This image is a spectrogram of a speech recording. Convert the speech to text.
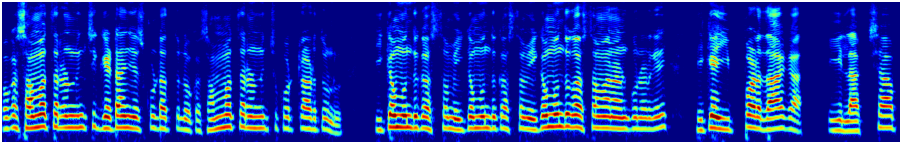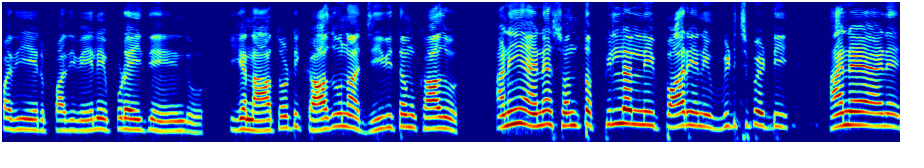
ఒక సంవత్సరం నుంచి గిటాన్ చేసుకుంటూ వస్తుండు. ఒక సంవత్సరం నుంచి కొట్లాడుతుండు. ఇక ముందుకు వస్తాం ఇక ముందుకు వస్తాం ఇక ముందుకు వస్తామని అనుకున్నాడు కానీ ఇక ఇప్పటిదాకా ఈ లక్ష పదిహేను పదివేలు ఎప్పుడైతే అయిందో ఇక నాతోటి కాదు నా జీవితం కాదు అని ఆయన సొంత పిల్లల్ని భార్యని విడిచిపెట్టి ఆయన ఆయన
